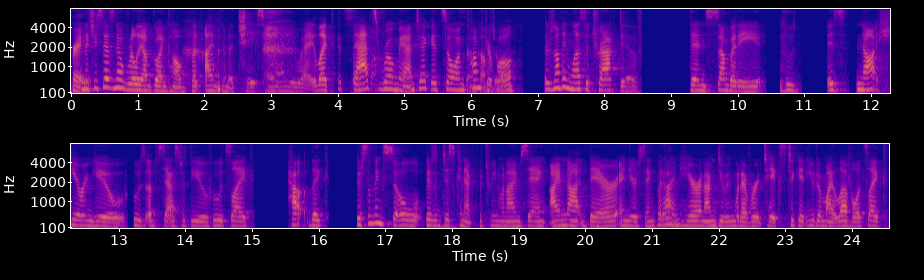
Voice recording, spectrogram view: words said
Right. and then she says no really i'm going home but i'm going to chase her anyway. Like It's so that's romantic. It's so It's so uncomfortable. uncomfortable. there's nothing less attractive than somebody who is not hearing you, who's obsessed with you, who it's like how like there's something so there's a disconnect between when I'm saying I'm not there and you're saying but I'm here and I'm doing whatever it takes to get you to my level. It's like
